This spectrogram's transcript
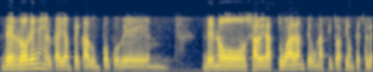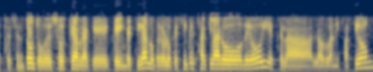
de errores en el que hayan pecado un poco de, de no saber actuar ante una situación que se les presentó. Todo eso es que habrá que, que investigarlo, pero lo que sí que está claro de hoy es que la, la organización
